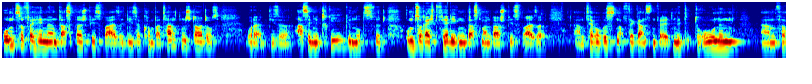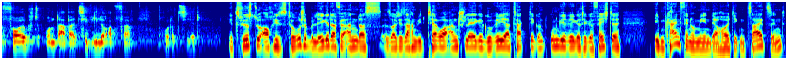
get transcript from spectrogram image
um zu verhindern, dass beispielsweise dieser Kombatantenstatus oder diese Asymmetrie genutzt wird, um zu rechtfertigen, dass man beispielsweise ähm, Terroristen auf der ganzen Welt mit Drohnen ähm, verfolgt und dabei zivile Opfer produziert. Jetzt führst du auch historische Belege dafür an, dass solche Sachen wie Terroranschläge, Guerillataktik und ungeregelte Gefechte eben kein Phänomen der heutigen Zeit sind.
